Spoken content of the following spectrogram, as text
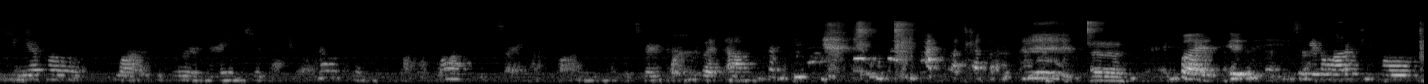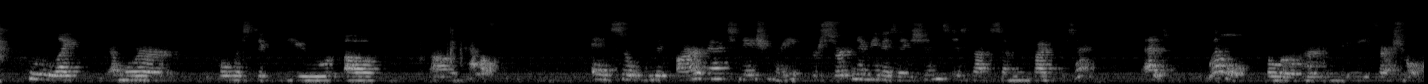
we have a lot of people who are very into natural health and blah blah blah. Sorry, not blah. I mean, it's very important, but um, Uh, but it, so we have a lot of people who like a more holistic view of um, health. And so with our vaccination rate for certain immunizations is about seventy-five percent. That is well below herd immunity threshold.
